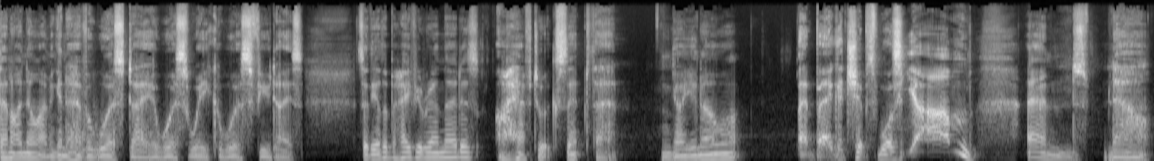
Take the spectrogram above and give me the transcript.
then I know I'm going to have a worse day, a worse week, a worse few days. So the other behavior around that is I have to accept that and go, you know what? That bag of chips was yum. And now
